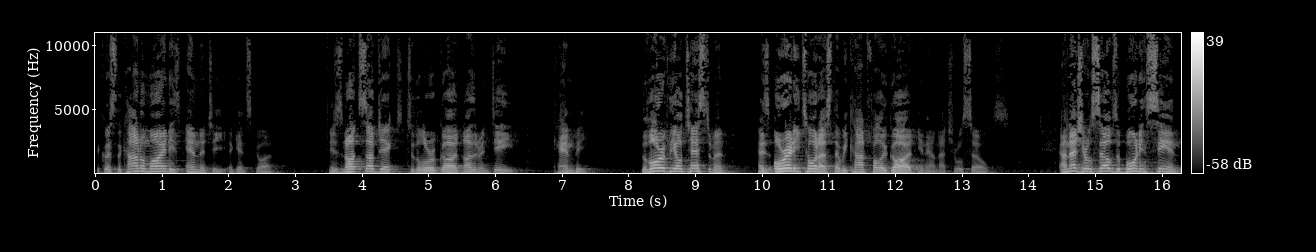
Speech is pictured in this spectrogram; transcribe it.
Because the carnal mind is enmity against God. It is not subject to the law of God, neither indeed can be. The law of the Old Testament has already taught us that we can't follow God in our natural selves. Our natural selves are born in sin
